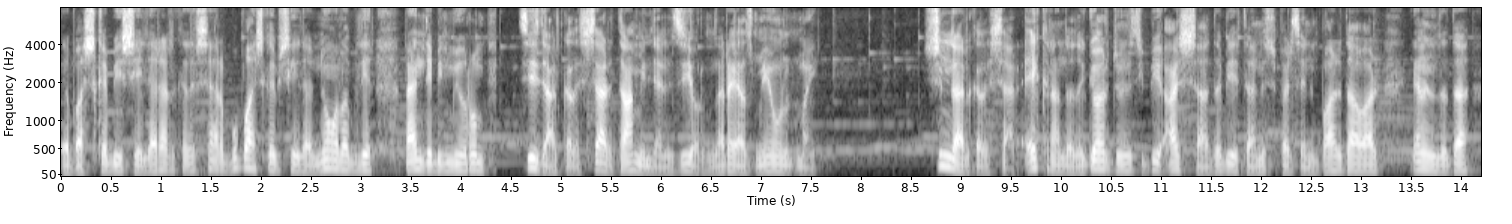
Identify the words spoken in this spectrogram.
E, başka bir şeyler arkadaşlar. Bu başka bir şeyler ne olabilir? Ben de bilmiyorum. Siz de arkadaşlar tahminlerinizi yorumlara yazmayı unutmayın. Şimdi arkadaşlar ekranda da gördüğünüz gibi aşağıda bir tane Supercell'in bardağı var. Yanında da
